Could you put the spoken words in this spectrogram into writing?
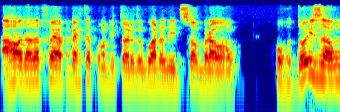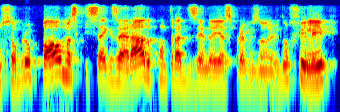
a rodada foi aberta com a vitória do Guarani de Sobral por 2 a 1 sobre o Palmas, que segue zerado, contradizendo aí as previsões do Felipe.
